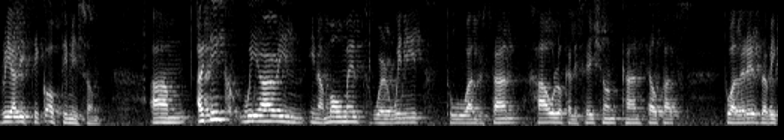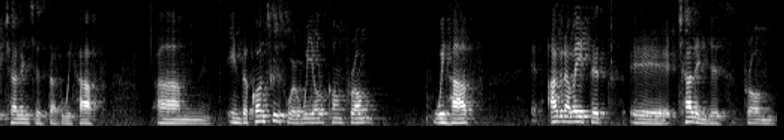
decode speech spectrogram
realistic optimism, um, I think we are in, in a moment where we need to understand how localization can help us to address the big challenges that we have. Um, in the countries where we all come from, we have aggravated uh, challenges from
